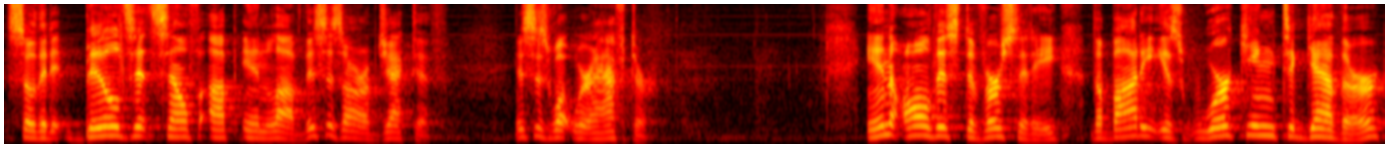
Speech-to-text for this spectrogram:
so that it builds itself up in love. This is our objective, this is what we're after. In all this diversity, the body is working together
